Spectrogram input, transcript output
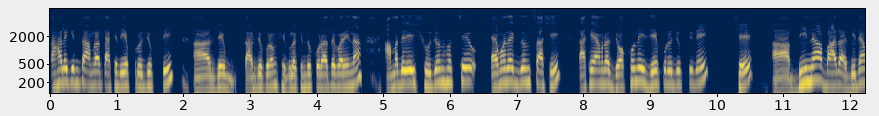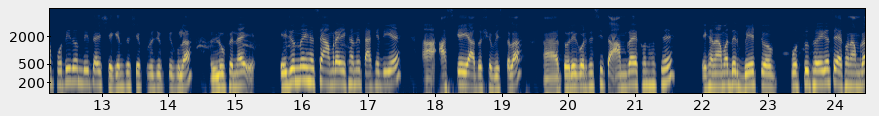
তাহলে কিন্তু আমরা তাকে দিয়ে প্রযুক্তি আর যে কার্যক্রম সেগুলো কিন্তু করাতে পারি না। আমাদের এই সুজন হচ্ছে এমন একজন চাষি, তাকে আমরা যখনই যে প্রযুক্তি দেই, সে বিনা বাধায়, বিনা প্রতিদ্বন্দ্বিতায় সে কিন্তু সে প্রযুক্তিগুলা লুফে নেয়। এই জন্যই হচ্ছে আমরা এখানে তাকে দিয়ে আজকে এই আদর্শ বীজতলা আহ, তৈরি করতেছি। তা আমরা এখন হচ্ছে এখানে আমাদের বেড প্রস্তুত হয়ে গেছে এখন আমরা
